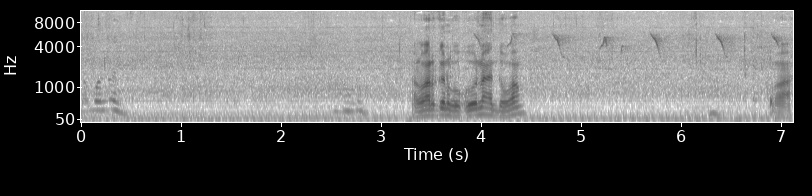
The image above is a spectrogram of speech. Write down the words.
Babon euy. keluarkan kukuna tuh bang wah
